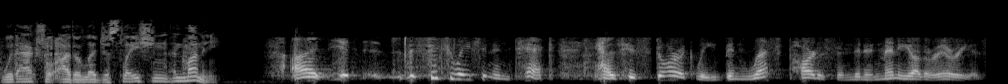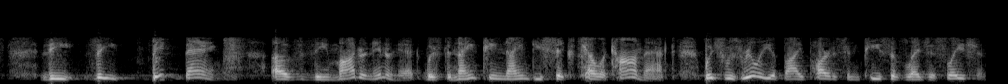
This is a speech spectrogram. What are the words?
with actual either legislation and money? Uh, it, the situation in tech has historically been less partisan than in many other areas. The the big bang of the modern internet was the 1996 Telecom Act, which was really a bipartisan piece of legislation.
